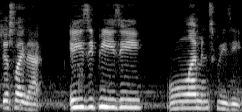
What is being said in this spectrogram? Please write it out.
Just like that. Easy peasy, lemon squeezy.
